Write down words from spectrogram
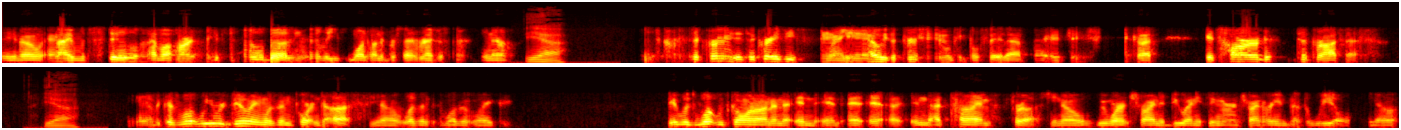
you know, and I would still have a heart. It still doesn't really 100% register, you know. yeah, it's, it's a crazy, it's a crazy thing. I always appreciate when people say that. But it's it's like a, it's hard to process, yeah, you know, because what we were doing was important to us. You know, it wasn't it wasn't like it was what was going on in in in in, in that time for us. You know, we weren't trying to do anything. We weren't trying to reinvent the wheel. You know,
